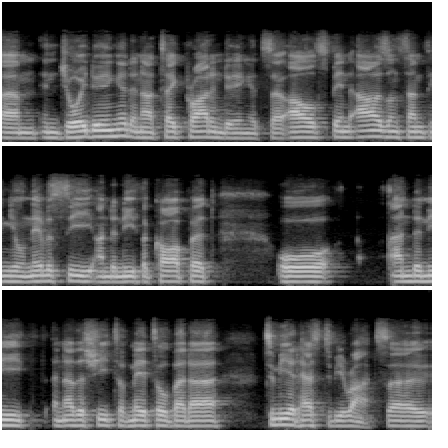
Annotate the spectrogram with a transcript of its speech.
um, enjoy doing it, and I take pride in doing it. So I'll spend hours on something you'll never see underneath a carpet or underneath another sheet of metal, but uh, to me, it has to be right. So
